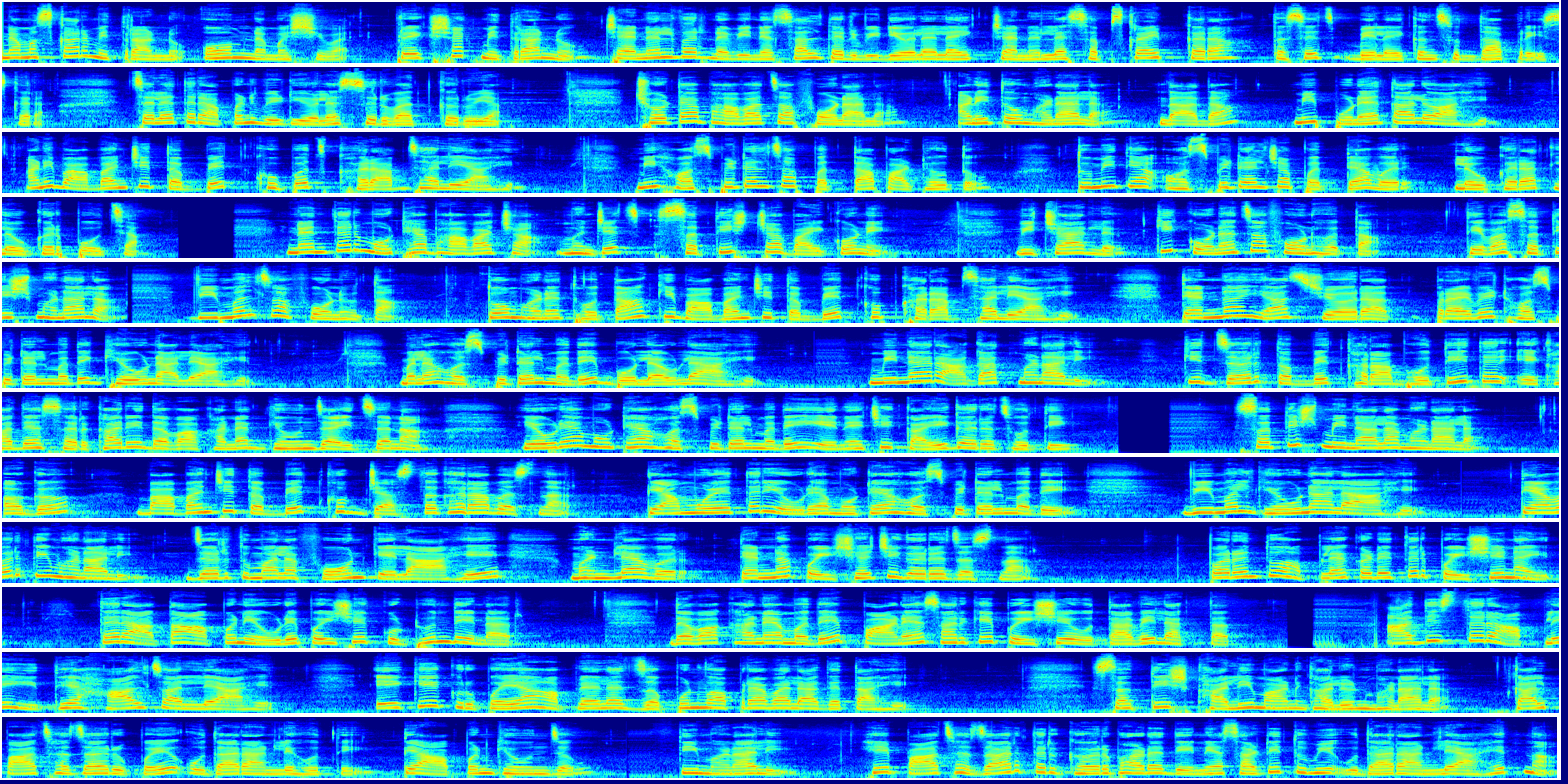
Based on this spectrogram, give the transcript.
नमस्कार मित्रांनो ओम नम शिवाय. प्रेक्षक मित्रांनो चॅनलवर नवीन असाल तर व्हिडिओला लाईक चॅनलला सबस्क्राईब करा तसेच बेलायकनसुद्धा प्रेस करा. चला तर आपण व्हिडिओला सुरुवात करूया. छोट्या भावाचा फोन आला आणि तो म्हणाला दादा मी पुण्यात आलो आहे आणि बाबांची तब्येत खूपच खराब झाली आहे. मी हॉस्पिटलचा पत्ता पाठवतो. तुम्ही त्या हॉस्पिटलच्या पत्त्यावर लवकरात लवकर पोचा. नंतर मोठ्या भावाच्या म्हणजेच सतीशच्या बायकोने विचारलं की कोणाचा फोन होता? तेव्हा सतीश म्हणाला विमलचा फोन होता. तो म्हणत होता की बाबांची तब्येत खूप खराब झाली आहे. त्यांना याच शहरात प्रायव्हेट हॉस्पिटलमध्ये घेऊन आले आहेत. मला हॉस्पिटलमध्ये बोलावलं आहे. मीना रागात म्हणाली की जर तब्येत खराब होती तर एखाद्या सरकारी दवाखान्यात घेऊन जायचं ना? एवढ्या मोठ्या हॉस्पिटलमध्ये येण्याची काही गरज होती. सतीश मीनाला म्हणाला अगं बाबांची तब्येत खूप जास्त खराब असणार. त्यामुळे तर एवढ्या मोठ्या हॉस्पिटलमध्ये विमल घेऊन आला आहे. त्यावर ती म्हणाली जर तुम्हाला फोन केला आहे म्हटल्यावर त्यांना पैशाची गरज असणार. परंतु आपल्याकडे तर पैसे नाहीत. तर आता आपण एवढे पैसे कुठून देणार? दवाखान्यामध्ये पाण्यासारखे पैसे ओतावे लागतात. आधीच तर आपले इथे हाल चालले आहेत. एक एक रुपया आपल्याला जपून वापरावा लागत आहे. सतीश खाली मान घालून म्हणाला काल पाच हजार रुपये उधार आणले होते ते आपण घेऊन जाऊ. ती म्हणाली हे पाच हजार तर घर भाडं देण्यासाठी तुम्ही उधार आणले आहेत ना?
